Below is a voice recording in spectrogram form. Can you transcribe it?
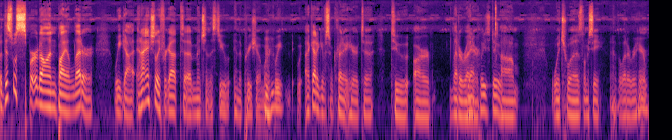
But this was spurred on by a letter we got, and I actually forgot to mention this to you in the pre-show, Mark. Mm-hmm. We I got to give some credit here to to our letter writer. Yeah, please do. Um, which was let me see, I have the letter right here.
